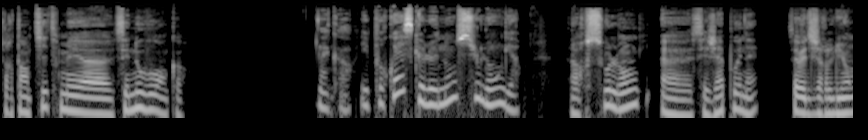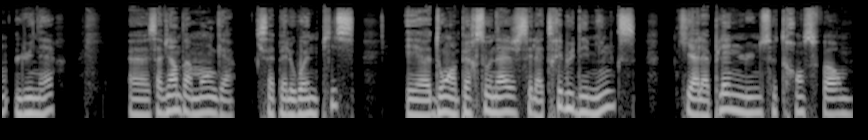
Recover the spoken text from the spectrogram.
certains titres, mais c'est nouveau encore. D'accord. Et pourquoi est-ce que le nom Sulong? Alors, Sulong, c'est japonais. Ça veut dire lion lunaire. Ça vient d'un manga qui s'appelle One Piece et euh, dont un personnage, c'est la tribu des Minx, qui à la pleine lune se transforme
